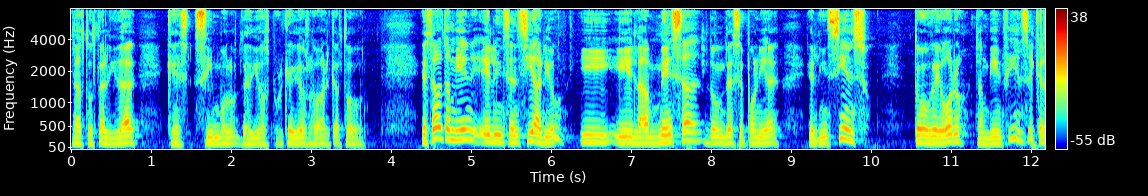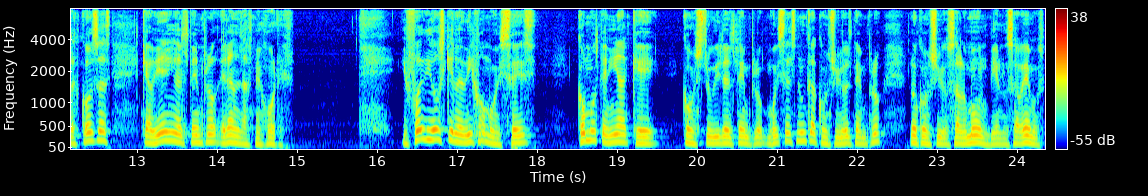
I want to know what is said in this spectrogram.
la totalidad, que es símbolo de Dios, porque Dios lo abarca todo. Estaba también el incenciario y, y la mesa donde se ponía el incienso, todo de oro también. Fíjense que las cosas que había en el templo eran las mejores. Y fue Dios quien le dijo a Moisés cómo tenía que construir el templo. Moisés nunca construyó el templo, lo construyó Salomón, bien lo sabemos.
